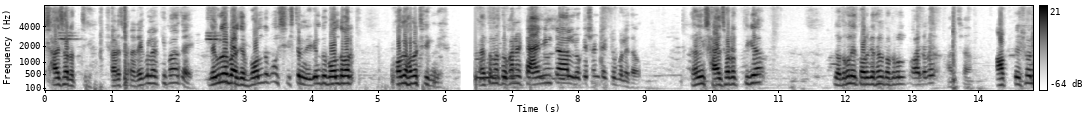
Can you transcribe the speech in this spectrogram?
সাড়ে ছটার থেকে। সাড়ে ছটা। রেগুলার কি পাওয়া যায়? রেগুলার বাড়ছে বন্ধ কোনো সিস্টেম নেই কিন্তু বন্ধ আবার কবে হবে ঠিক নেই। আর তোমার দোকানের টাইমিংটা লোকেশনটা একটু বলে দাও। আমি সাড়ে ছটার থেকে যতক্ষণ এই তরকারি থাকবে ততক্ষণ পাওয়া যাবে। আচ্ছা। আপ স্টেশন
